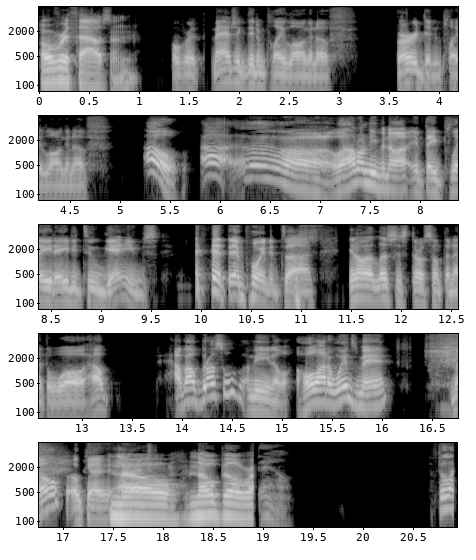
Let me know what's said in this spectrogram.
over a thousand. over Magic didn't play long enough. Bird didn't play long enough. Oh, uh, oh, well, I don't even know if they played 82 games at that point in time. You know what? Let's just throw something at the wall. How how about Russell? I mean, a, a whole lot of wins, man. No? Okay. all right. No, no, Bill. Ru- Damn. I feel like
